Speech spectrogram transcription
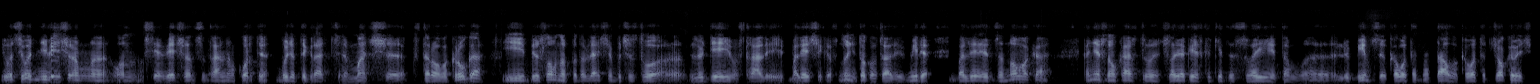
И вот сегодня вечером э, он в 7 вечера на центральном корте будет играть матч э, второго круга. И, безусловно, подавляющее большинство людей в Австралии, болельщиков, ну не только в Австралии, в мире, болеет за Новака. Конечно, у каждого человека есть какие-то свои там э, любимцы, у кого-то Натал, у кого-то Джокович.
